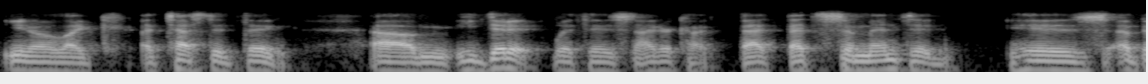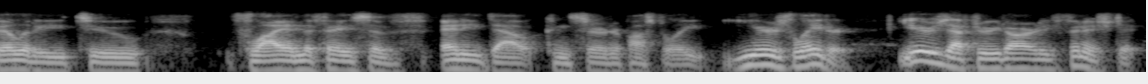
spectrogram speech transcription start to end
you know, like a tested thing. Um, he did it with his Snyder cut. That that cemented his ability to fly in the face of any doubt, concern, or possibility years later years after he'd already finished it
